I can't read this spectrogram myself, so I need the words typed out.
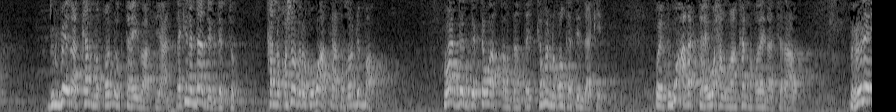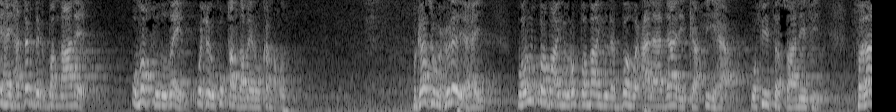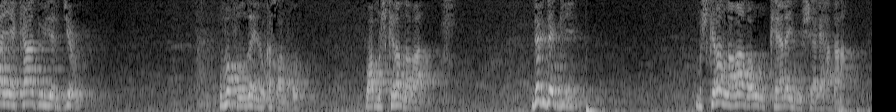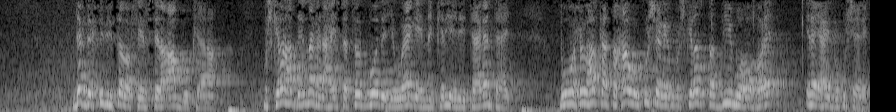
durbo inaad ka noqon og tahay baa fiican. Laakiin haddaad degdegto ka noqoshadana kugu adkaata soo dhib maa waad degdegta waad qaldantay kama noqon kartid laakiin. Way kugu adag tahay waxan waan ka noqda inaad tiraado. Wuxuu leeyahay ha degdeg badnaadee uma fududayn wixii uu ku qaldamay inuu ka noqdo. Markaasuu wuxuu leeyahay warubbamaa rubamaa yunabahu calaa dalika fiiha wa fii tasaaniifihi falaa yakaadu yarjicu uma fududayn inuu ka soo noqdo. Waa mushkilad labaad degdegii mushkilad labaadoo uu keenay buu sheegay haddana. Degdeg sidiisaba fiirsi la'aan buu keenaa. Mushkilad hadda innagana haysatoon moodayo waageennan keliya inay taagan tahay buu wuxuu halkaas sakhaawi ku sheegay mushkilad qadiimahoo hore inay ahayd buu ku sheegay.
